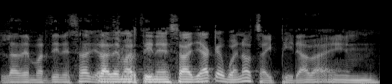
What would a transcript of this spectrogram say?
La de Martínez Saya. La de Martínez Saya, que bueno, está inspirada en,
